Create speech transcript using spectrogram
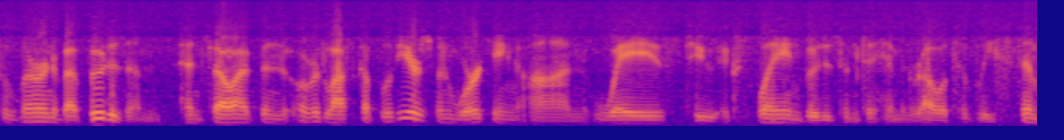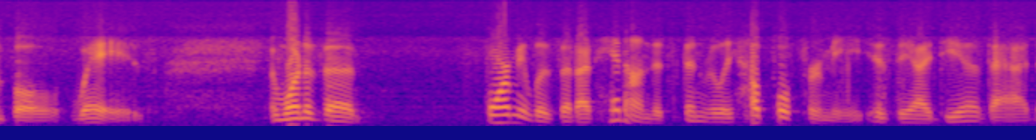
to learn about Buddhism. And so I've been, over the last couple of years, been working on ways to explain Buddhism to him in relatively simple ways. And one of the formulas that I've hit on that's been really helpful for me is the idea that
